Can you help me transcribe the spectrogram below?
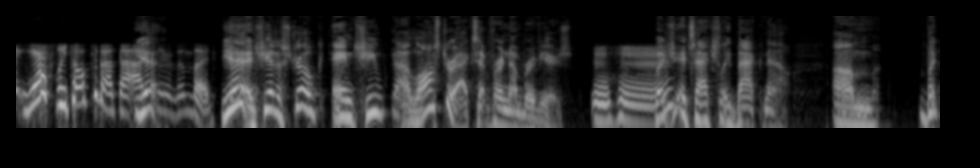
yes, we talked about that. I Yeah. actually remembered. yeah, and she had a stroke, and she uh, lost her accent for a number of years, Mm-hmm. but it's actually back now. Um, but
